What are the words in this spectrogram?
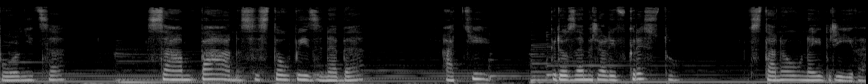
polnice, sám pán se stoupí z nebe a ti, kdo zemřeli v Kristu, vstanou nejdříve.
